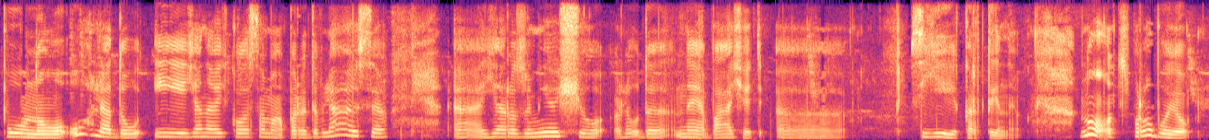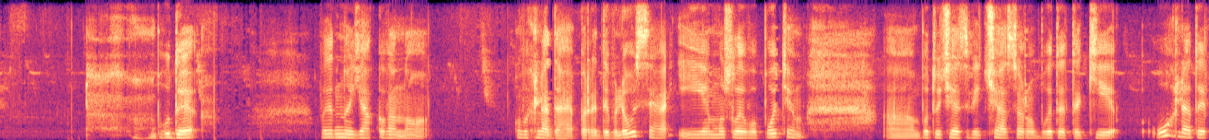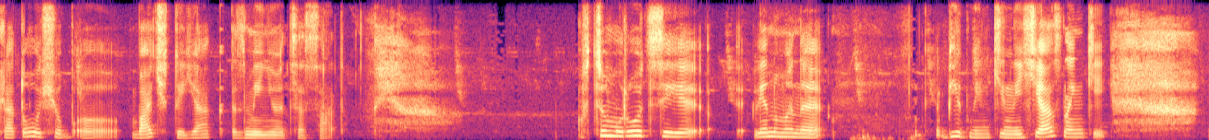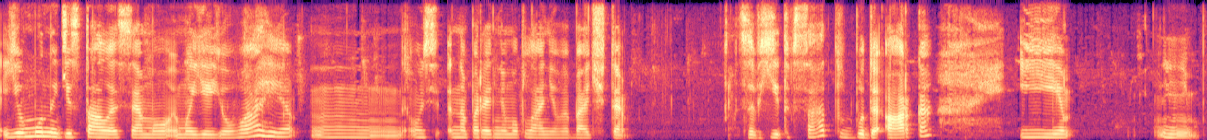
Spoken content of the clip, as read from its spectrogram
повного огляду, і я навіть коли сама передивляюся, е, я розумію, що люди не бачать е, всієї картини. Ну, от спробую, буде видно, як воно виглядає, передивлюся, і, можливо, потім е, буду час від часу робити такі огляди для того, щоб е, бачити, як змінюється сад. В цьому році він у мене бідненький, нещасненький. Йому не дісталося моєї уваги. Ось на передньому плані ви бачите, це вхід в сад, тут буде арка. І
